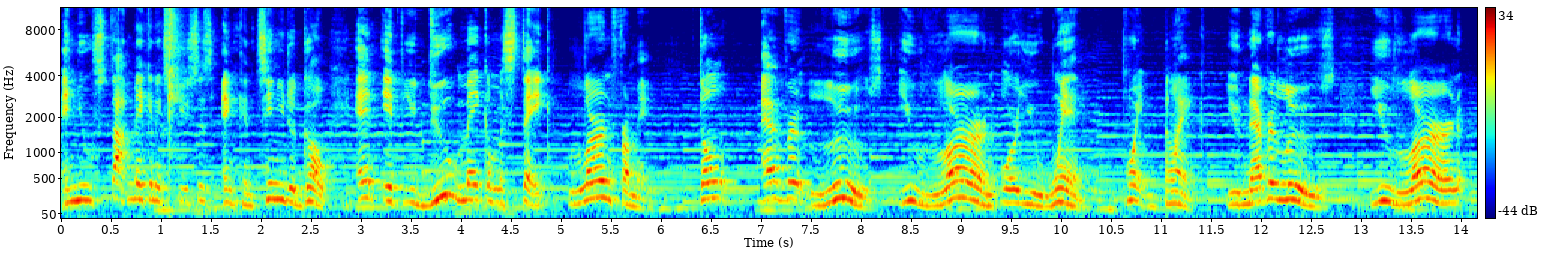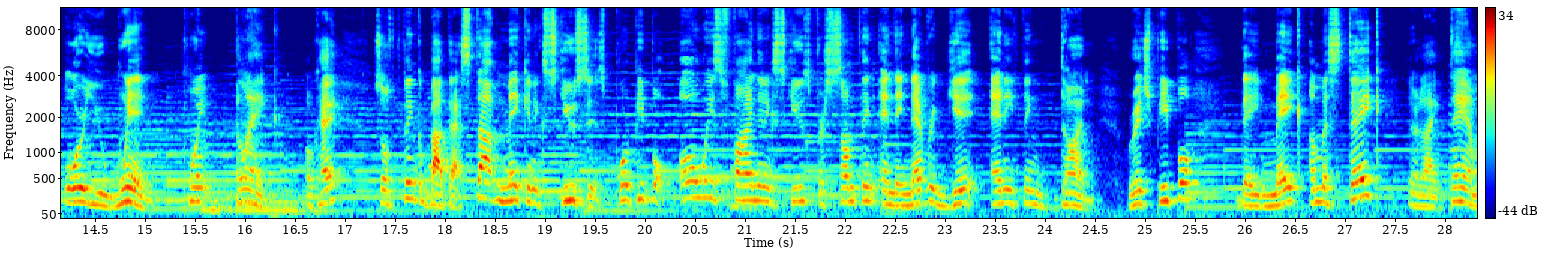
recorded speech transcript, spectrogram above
and you stop making excuses and continue to go. And if you do make a mistake, learn from it. Don't ever lose. You learn or you win. Point blank. You never lose. You learn or you win. Point blank. Okay? So think about that. Stop making excuses. Poor people always find an excuse for something and they never get anything done. Rich people, they make a mistake. They're like, damn,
